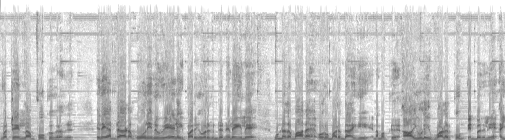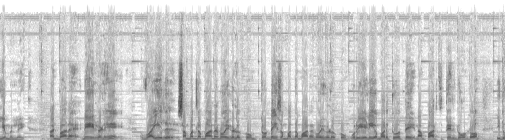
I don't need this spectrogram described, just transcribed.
இவற்றையெல்லாம் போக்குகிறது. இதை அன்றாடம் ஓரிரு வேளை பருகி வருகின்ற நிலையிலே உன்னதமான ஒரு மருந்தாகி நமக்கு ஆயுளை வளர்க்கும் என்பதிலே ஐயமில்லை. அன்பான நேயர்களே வயிறு சம்பந்தமான நோய்களுக்கும் தொண்டை சம்பந்தமான நோய்களுக்கும் ஒரு எளிய மருத்துவத்தை நாம் பார்த்து தெரிந்து கொண்டோம். இது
